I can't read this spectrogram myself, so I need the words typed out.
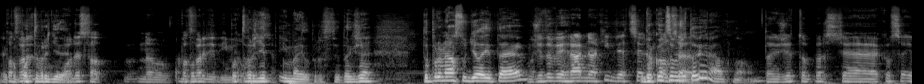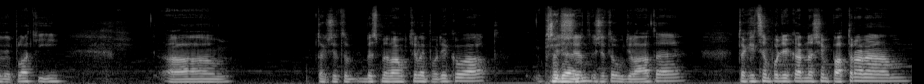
jako potvrdili. Odeslat, nebo potvrdit e-mail. Potvrdit prostě. e-mail prostě. Takže to pro nás udělejte. Můžete vyhrát nějaký věci. Dokonce můžete vyhrát, no. Takže to prostě jako se i vyplatí. A, takže to bychom vám chtěli poděkovat, Předem. že, že to uděláte. Taky chcem poděkovat našim patronám,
